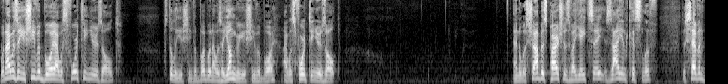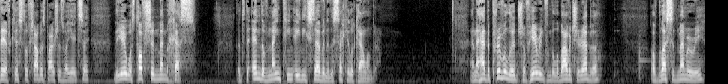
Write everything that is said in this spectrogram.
When I was a yeshiva boy, I was 14 years old. Still a yeshiva boy. When I was a younger yeshiva boy, I was 14 years old. And it was Shabbos Parshas Vayetze, Zayin Kislev, the seventh day of Kislev, Shabbos Parshas Vayetze. The year was Tovshin Mem Ches. That's the end of 1987 in the secular calendar. And I had the privilege of hearing from the Lubavitcher Rebbe of blessed memory,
